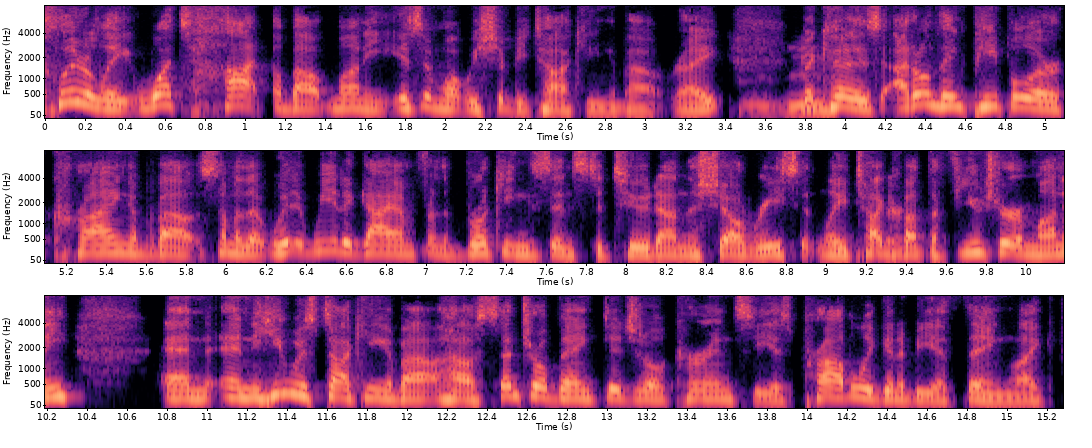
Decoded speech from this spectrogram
clearly what's hot about money isn't what we should be talking about right? Mm-hmm. because i don't think people are crying about some of the we, we, had a guy on from the brookings institute on the show recently talking sure. about the future of money. And and he was talking about how central bank digital currency is probably going to be a thing. Like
